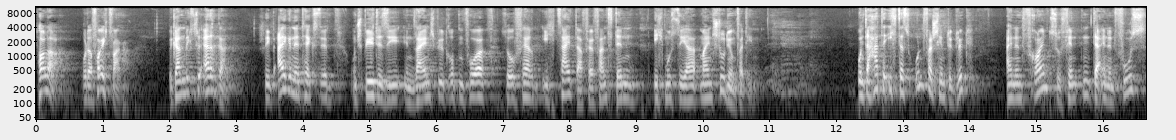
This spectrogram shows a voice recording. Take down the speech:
Toller oder Feuchtwanger, begann mich zu ärgern, schrieb eigene Texte und spielte sie in Laienspielgruppen vor, sofern ich Zeit dafür fand, denn ich musste ja mein Studium verdienen. Und da hatte ich das unverschämte Glück, einen Freund zu finden, der einen Fuß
